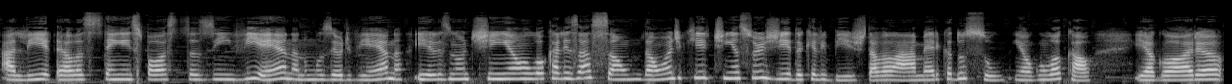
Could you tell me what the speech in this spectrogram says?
ali. Elas têm expostas em Viena, no Museu de Viena, e eles não tinham localização da onde que tinha surgido aquele bicho. Estava lá, América do Sul, em algum local. E agora,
